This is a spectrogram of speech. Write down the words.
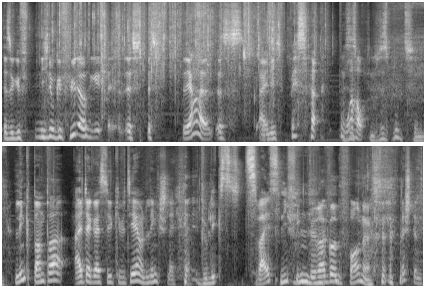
Also nicht nur Gefühl, aber es ist, ja, es ist eigentlich besser. Wow. Das ist Blödsinn. Link Bumper, Alter Geist Liquidität und Link schlechter. Du liegst zwei Sniffing Dragon vorne. Das stimmt.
